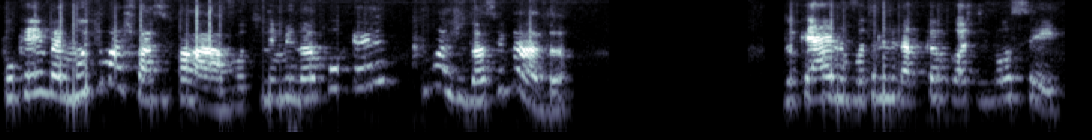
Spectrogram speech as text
Porque é muito mais fácil falar, ah, vou te eliminar porque não ajudasse em nada. Do que, ah, não vou te eliminar porque eu gosto de você.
